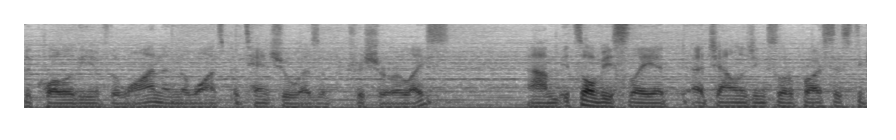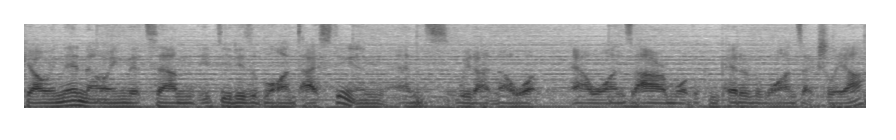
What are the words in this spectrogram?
the quality of the wine and the wine's potential as a Patricia release. Um, it's obviously a, a, challenging sort of process to go in there knowing that um, it, it is a blind tasting and, and, we don't know what our wines are and what the competitor wines actually are.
